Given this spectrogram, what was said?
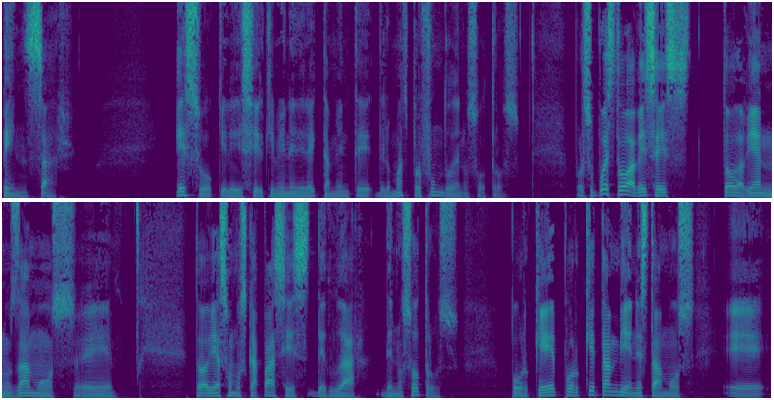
pensar. Eso quiere decir que viene directamente de lo más profundo de nosotros. Por supuesto, a veces todavía nos damos, eh, todavía somos capaces de dudar de nosotros. ¿Por qué? Porque también estamos eh,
